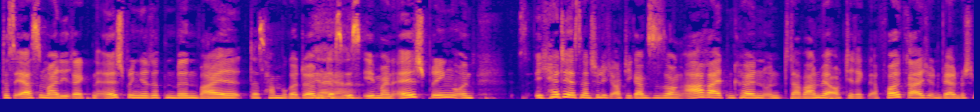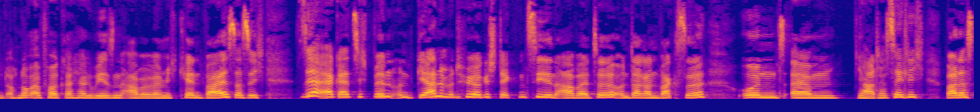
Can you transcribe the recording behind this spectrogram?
das erste Mal direkt ein L-Spring geritten bin, weil das Hamburger Derby, Ja, das ja. ist eben ein L-Springen und ich hätte jetzt natürlich auch die ganze Saison A reiten können und da waren wir auch direkt erfolgreich und wären bestimmt auch noch erfolgreicher gewesen. Aber wer mich kennt, weiß, dass ich sehr ehrgeizig bin und gerne mit höher gesteckten Zielen arbeite und daran wachse. Und ähm, ja, tatsächlich war das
